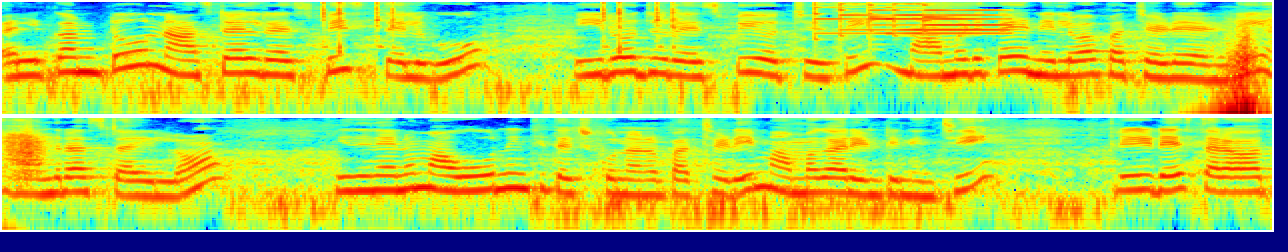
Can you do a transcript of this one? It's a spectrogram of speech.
వెల్కమ్ టు నా స్టైల్ రెసిపీస్ తెలుగు. ఈరోజు రెసిపీ వచ్చేసి మామిడికాయ నిల్వ పచ్చడి అండి ఆంధ్ర స్టైల్లో. ఇది నేను మా ఊరు నుంచి తెచ్చుకున్నాను పచ్చడి మా అమ్మగారి ఇంటి నుంచి. త్రీ డేస్ తర్వాత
